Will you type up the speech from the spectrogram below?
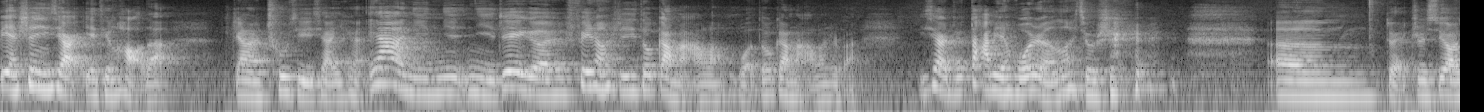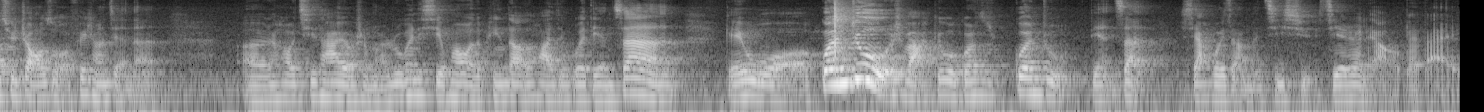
变身一下也挺好的。这样出去一下，一看，哎呀，你你你这个非常时期都干嘛了？我都干嘛了，是吧？一下就大变活人了，就是。嗯，对，只需要去照做，非常简单。呃，然后其他有什么？如果你喜欢我的频道的话，就给我点赞。给我关注是吧？给我关注关注点赞，下回咱们继续接着聊，拜拜。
